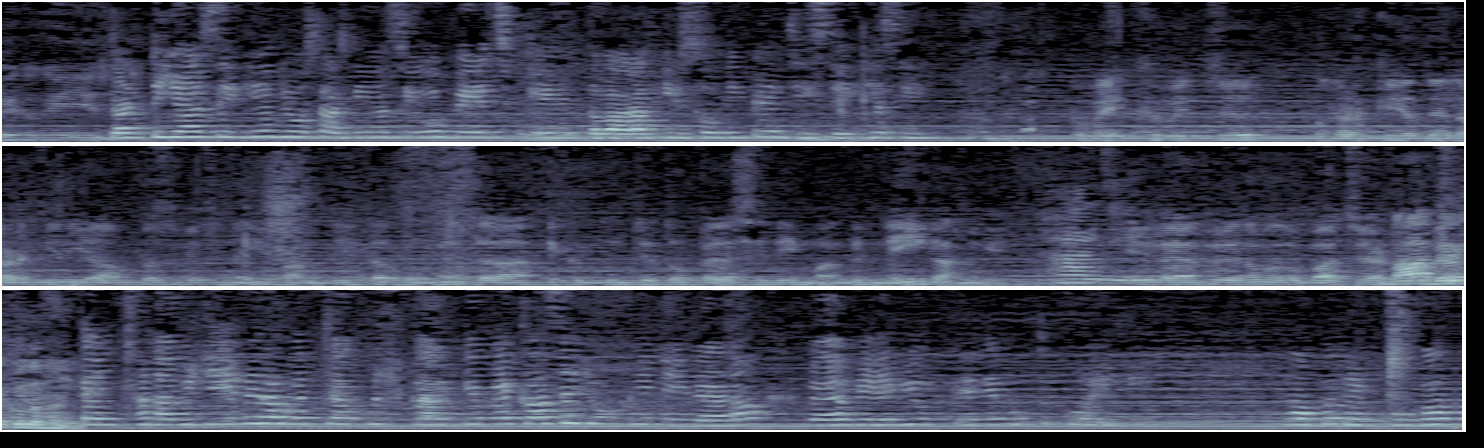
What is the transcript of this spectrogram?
ਵਿਕ ਗਈ ਡੱਟੀਆਂ ਸੀਗੀਆਂ ਜੋ ਸਾਡੀਆਂ ਸੀ ਉਹ ਵੇਚ ਕੇ ਦੁਬਾਰਾ ਫੀਸ ਉਹਦੀ ਭੇਜੀ ਸੀਗੀ ਅਸੀਂ। ਭਵਿੱਖ ਵਿੱਚ ਲੜਕੇ ਅਤੇ ਲੜਕੀ ਦੀ ਆਪਸ ਵਿੱਚ ਨਹੀਂ ਬਣਦੀ ਤਾਂ ਦੋਵੇਂ ਤਰ੍ਹਾਂ ਇੱਕ ਦੂਜੇ ਤੋਂ ਪੈਸੇ ਦੀ ਮੰਗ ਨਹੀਂ ਕਰਨਗੇ। ਹਾਂਜੀ। ਇਹ ਲੈ ਫਿਰ ਇਹਦਾ ਮਤਲਬ ਬਾਅਦ ਚ ਬਿਲਕੁਲ ਟੈਨਸ਼ਨ ਆ ਵੀ ਜੇ ਮੇਰਾ ਬੱਚਾ ਕੁਝ ਕਰਕੇ ਮੈਂ ਕਾਸੇ ਜੋਗੀ ਨਹੀਂ ਰਹਿਣਾ? ਮੈਂ ਫੇਰ ਵੀ ਉੱਤੇ ਨੇ ਪੁੱਤ ਕੋਈ ਨਹੀਂ। ਰੱਬ ਦੇਖੂਗਾ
